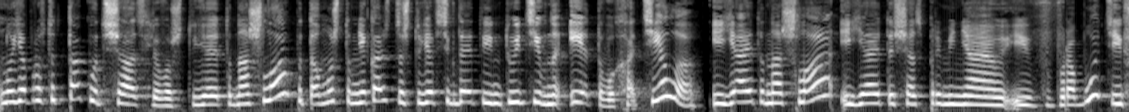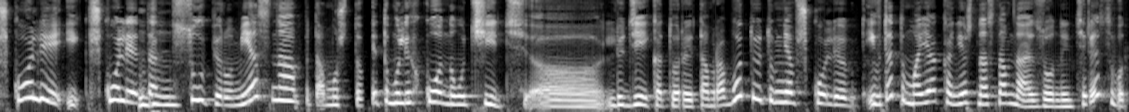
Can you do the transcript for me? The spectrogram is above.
ну, я просто так вот счастлива, что я это нашла, потому что мне кажется, что я всегда это интуитивно этого хотела, и я это нашла, и я это сейчас применяю и в работе, и в школе. И в школе это угу. супер уместно, потому что этому легко научить э, людей, которые там работают у меня в школе. И вот это моя, конечно, основная зона интереса, вот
